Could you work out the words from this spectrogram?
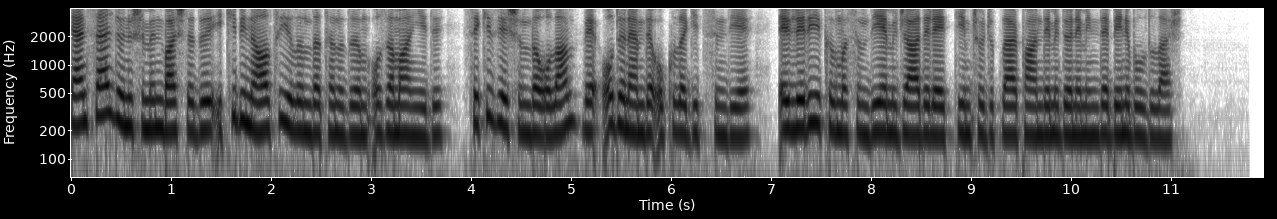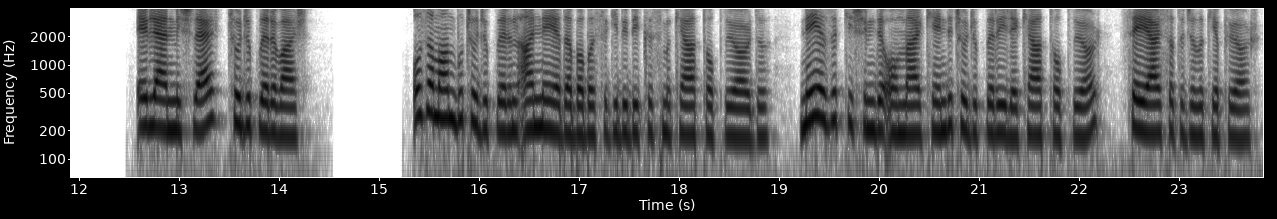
Kentsel dönüşümün başladığı 2006 yılında tanıdığım o zaman 7-8 yaşında olan ve o dönemde okula gitsin diye, evleri yıkılmasın diye mücadele ettiğim çocuklar pandemi döneminde beni buldular. Evlenmişler, çocukları var. O zaman bu çocukların anne ya da babası gibi bir kısmı kağıt topluyordu. Ne yazık ki şimdi onlar kendi çocukları ile kağıt topluyor, seyyar satıcılık yapıyor.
